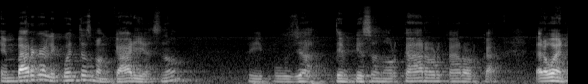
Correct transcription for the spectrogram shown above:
embárgale cuentas bancarias, ¿no? Y pues ya, te empiezan a ahorcar, ahorcar, ahorcar. Pero bueno,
